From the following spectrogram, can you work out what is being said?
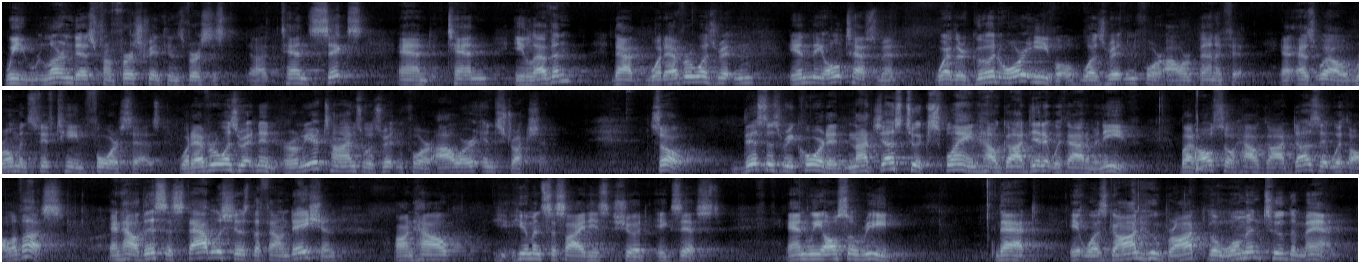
We learn this from 1 Corinthians verses uh, 10 6 and 10 11 that whatever was written in the Old Testament, whether good or evil, was written for our benefit. As well, Romans 15 4 says, whatever was written in earlier times was written for our instruction. So, this is recorded not just to explain how God did it with Adam and Eve, but also how God does it with all of us, and how this establishes the foundation on how human societies should exist. And we also read that it was God who brought the woman to the man.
